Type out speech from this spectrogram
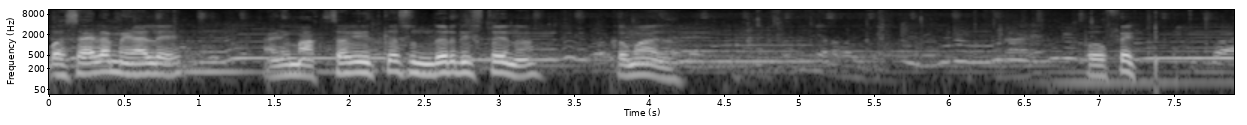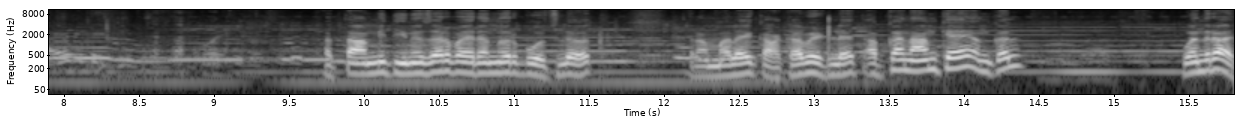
बसायला मिळालं आहे आणि मागचा व्ह्यू इतका सुंदर दिसतोय ना कमाल. परफेक्ट. आता आम्ही तीन हजार पायऱ्यांवर पोहोचलो तर आम्हाला एक काका भेटले आहेत आपका नाम क्या आहे अंकल? वनराज.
